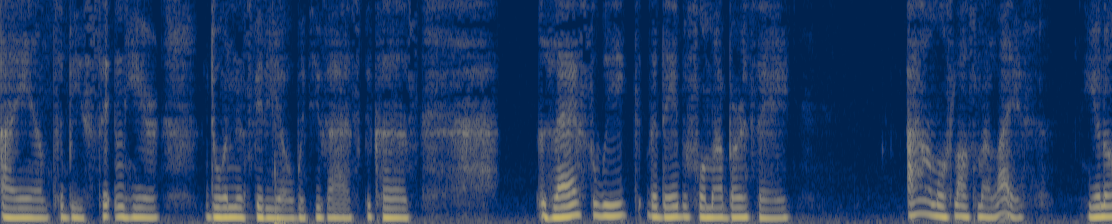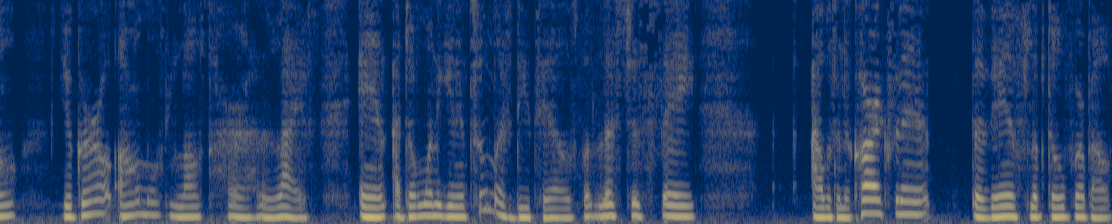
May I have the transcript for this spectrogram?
I am to be sitting here doing this video with you guys because last week, the day before my birthday, I almost lost my life. You know, your girl almost lost her life. And I don't want to get into too much details, but let's just say I was in a car accident. The van flipped over about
